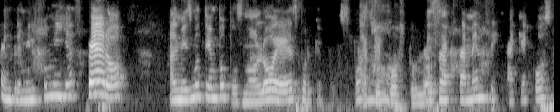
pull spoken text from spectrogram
entre mil comillas, pero al mismo tiempo, pues no lo es porque, pues, pues, ¿A qué no. costo, no? Exactamente, ¿a qué costo?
